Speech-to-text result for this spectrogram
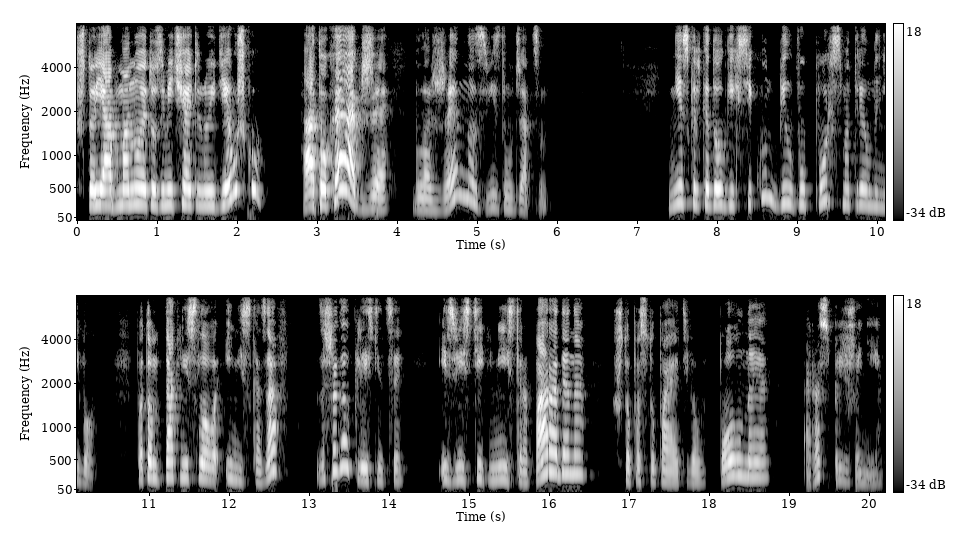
что я обману эту замечательную девушку? А то как же!» — блаженно взвизгнул Джадсон. Несколько долгих секунд Билл в упор смотрел на него. Потом, так ни слова и не сказав, зашагал к лестнице известить мистера Парадена, что поступает в полное распоряжение.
